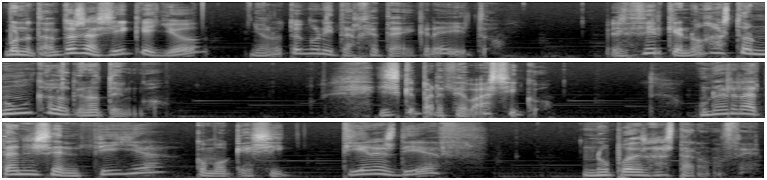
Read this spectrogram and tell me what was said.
Bueno, tanto es así que yo, yo no tengo ni tarjeta de crédito. Es decir, que no gasto nunca lo que no tengo. Y es que parece básico. Una regla tan sencilla como que si tienes 10, no puedes gastar 11.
